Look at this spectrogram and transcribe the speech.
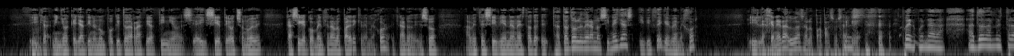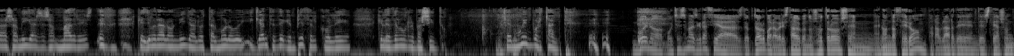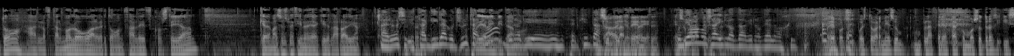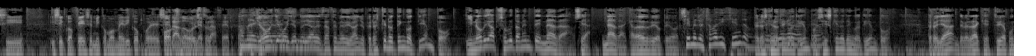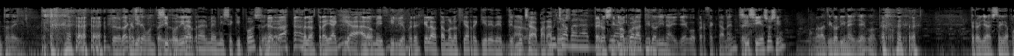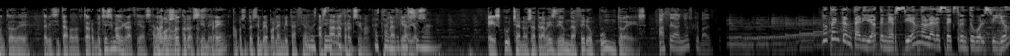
Y niños que ya tienen un poquito de raciocinio, 6, 7, 8, 9, casi que convencen a los padres que ve mejor. claro, eso a veces si vienen a estado, eh, todo el verano sin ellas y dice que ve mejor. Y le genera dudas a los papás, o sea pues, que... bueno, pues nada, a todas nuestras amigas, esas madres que llevan a los niños al oftalmólogo y que antes de que empiece el cole, que les den un repasito, que es muy importante. Bueno, muchísimas gracias, doctor, por haber estado con nosotros en, Onda Cero para hablar de, de, este asunto. Al oftalmólogo Alberto González Costella que además es vecino de aquí de la radio. Claro, sí, está aquí la consulta, ¿no? Viene aquí cerquita. Es un placer. Eh. un, día vamos a ir los dos a que nos vean los ojitos. Hombre, por supuesto, para mí es un, placer estar con vosotros y si, y si confiáis en mí como médico, pues será doble placer. Yo llevo yendo ya desde hace medio año, pero es que no tengo tiempo y no veo absolutamente nada, o sea, nada, cada vez veo peor. Sí, me lo estaba diciendo. Pero es que no tengo tiempo, sí es que no tengo tiempo. Pero ya, de verdad que estoy a punto de ir. de verdad que estoy a punto de ir. Si pudiera traerme mis equipos, eh, me los traía aquí a, domicilio. Pero es que la oftalmología requiere de, muchos aparatos. pero si pongo la tirolina y llego perfectamente. Sí, sí, eso sí. Pongo la tirolina y llego, pero... ya estoy a punto de, visitarlo, doctor. Muchísimas gracias. A, vosotros siempre, a vosotros siempre por la invitación. Hasta la próxima. Hasta la próxima. Escúchanos a través de ondacero.es. Hace años que ¿No te encantaría tener 100 dólares extra en tu bolsillo?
